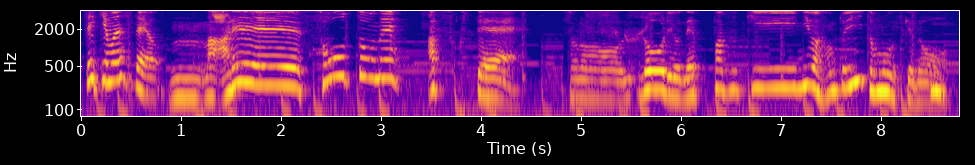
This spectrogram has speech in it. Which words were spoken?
てきましたよ。うん、まあ、あれ、相当ね、暑くて、その、ロウリュ熱波好きには本当いいと思うんですけど、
